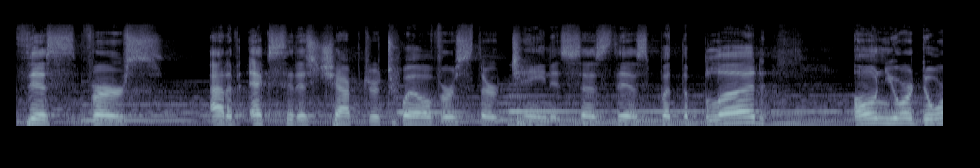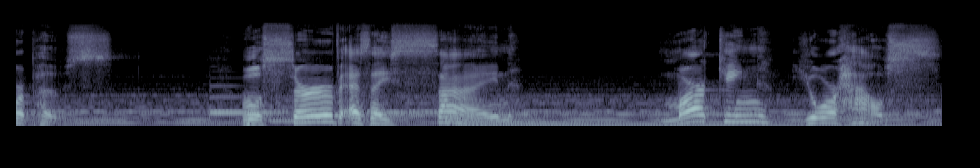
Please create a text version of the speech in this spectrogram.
this verse out of Exodus chapter 12, verse 13. It says this But the blood on your doorposts will serve as a sign marking your house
